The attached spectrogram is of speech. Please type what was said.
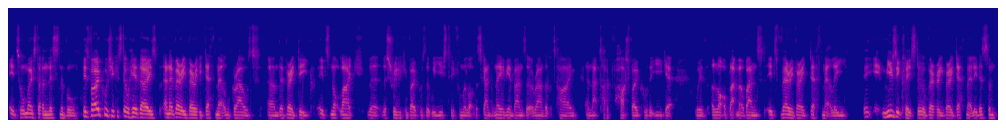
it's almost unlistenable. His vocals, you can still hear those, and they're very, very death metal growls. Um, they're very deep. It's not like the the shrieking vocals that we used to from a lot of the Scandinavian bands that were around at the time, and that type of harsh vocal that you get with a lot of black metal bands. It's very, very death metally. Musically, it's still very, very death metally. There's some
